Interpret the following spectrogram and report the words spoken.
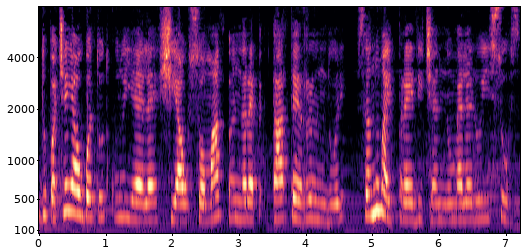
după ce i-au bătut cu nuiele și i-au somat în repetate rânduri să nu mai predice în numele lui Isus,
